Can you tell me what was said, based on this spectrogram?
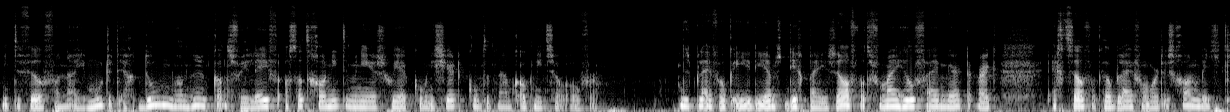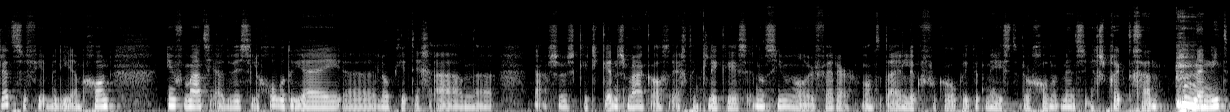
Niet te veel van, nou je moet het echt doen, want nu een kans voor je leven. Als dat gewoon niet de manier is hoe jij communiceert, komt het namelijk ook niet zo over. Dus blijf ook in je DM's dicht bij jezelf. Wat voor mij heel fijn werkt, waar ik echt zelf ook heel blij van word, is gewoon een beetje kletsen via mijn DM. Gewoon informatie uitwisselen. Goh, wat doe jij? loop je tegenaan? Uh, nou, we eens een keertje kennis maken als het echt een klik is. En dan zien we wel weer verder. Want uiteindelijk verkoop ik het meeste door gewoon met mensen in gesprek te gaan. en niet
